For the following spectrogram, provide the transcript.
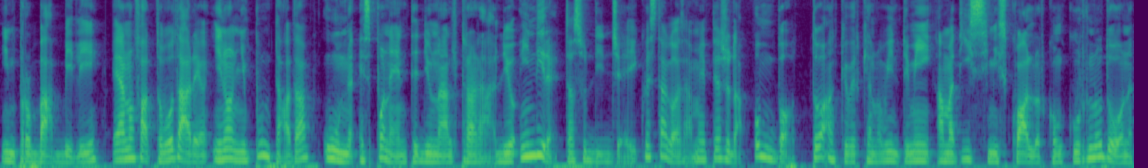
improbabili e hanno fatto votare in ogni puntata un esponente di un'altra radio in diretta su DJ. Questa cosa mi è piaciuta un botto, anche perché hanno vinto i miei amatissimi Squallor con Kurnodon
